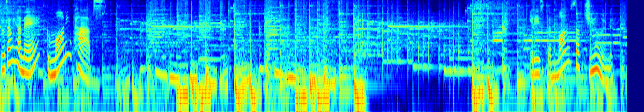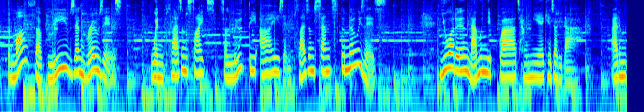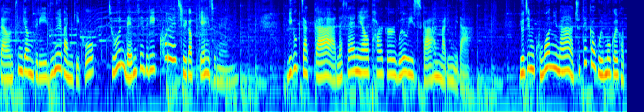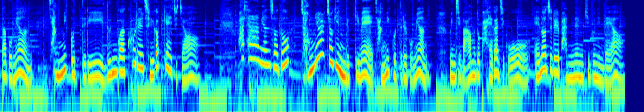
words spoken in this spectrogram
조정현의 Good Morning Pops. It is the month of June, the month of leaves and roses, when pleasant sights salute the eyes and pleasant scents the noses. 6월은 나뭇잎과 장미의 계절이다. 아름다운 풍경들이 눈을 반기고 좋은 냄새들이 코를 즐겁게 해주는 미국 작가 나사니엘 파커 윌리스가 한 말입니다. 요즘 공원이나 주택가 골목을 걷다 보면 장미꽃들이 눈과 코를 즐겁게 해주죠. 화사하면서도 정열적인 느낌의 장미꽃들을 보면 왠지 마음도 밝아지고 에너지를 받는 기분인데요.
